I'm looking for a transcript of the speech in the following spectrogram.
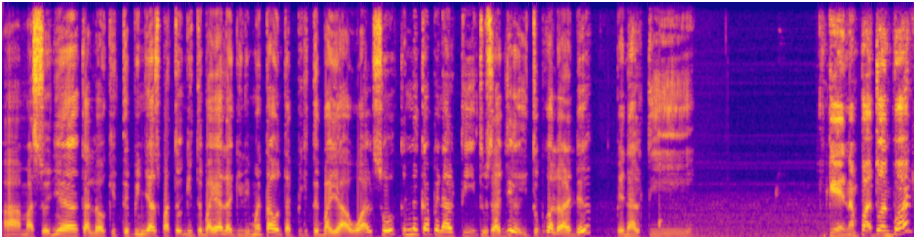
Ha, maksudnya kalau kita pinjam sepatutnya kita bayar lagi 5 tahun tapi kita bayar awal so kenakan penalti itu saja. Itu pun kalau ada penalti. Okey, nampak tuan-puan?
